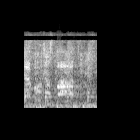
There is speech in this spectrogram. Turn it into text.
Jestem uczestnik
